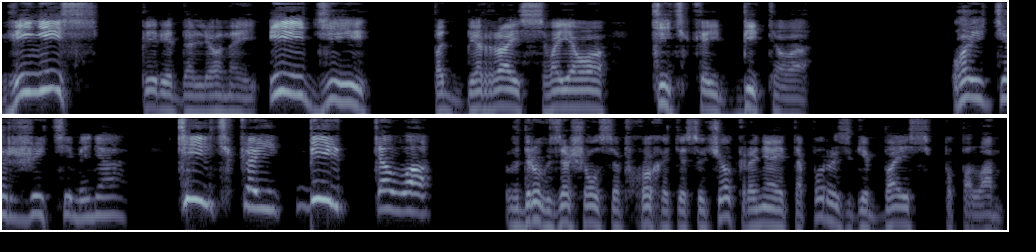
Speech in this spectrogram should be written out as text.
Винись перед Аленой! Иди!» Подбирай своего титькой битого. Ой, держите меня, титькой битого! Вдруг зашелся в хохоте сучок, роняя топор и сгибаясь пополам.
